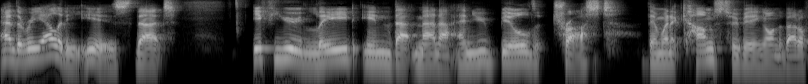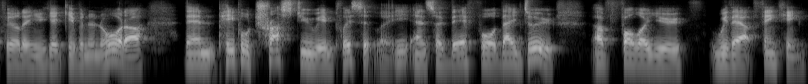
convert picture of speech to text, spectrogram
And the reality is that if you lead in that manner and you build trust then when it comes to being on the battlefield and you get given an order, then people trust you implicitly. And so therefore they do uh, follow you without thinking.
